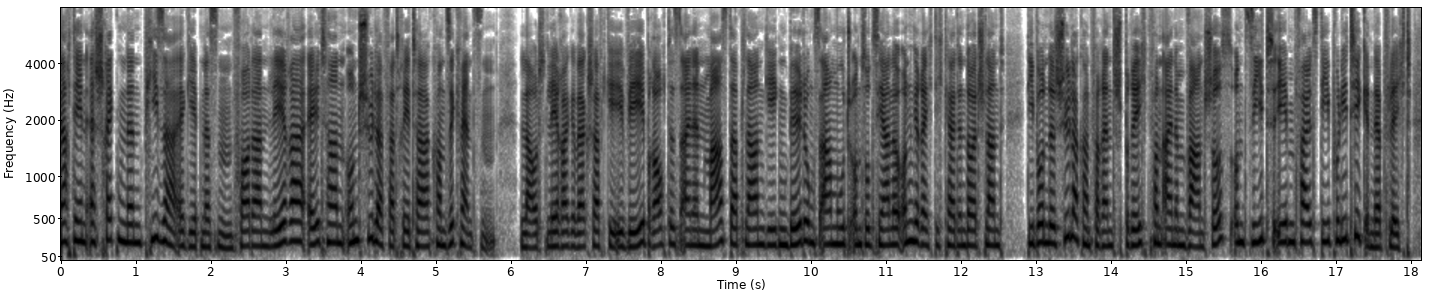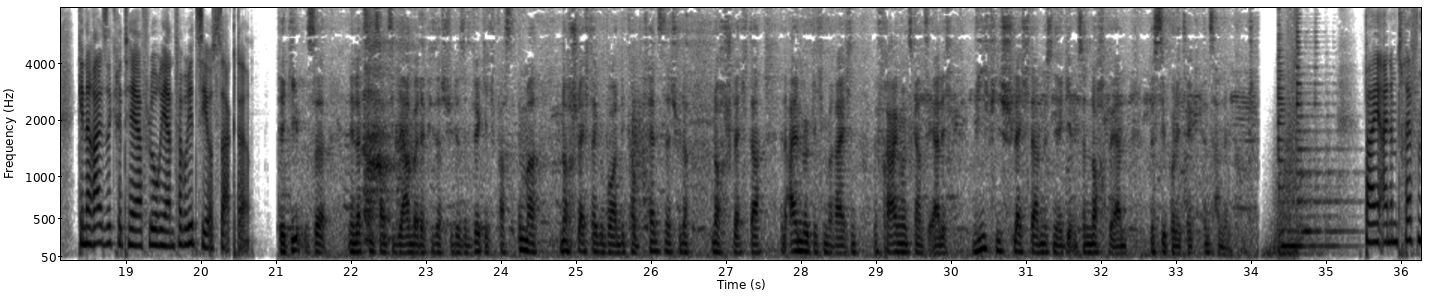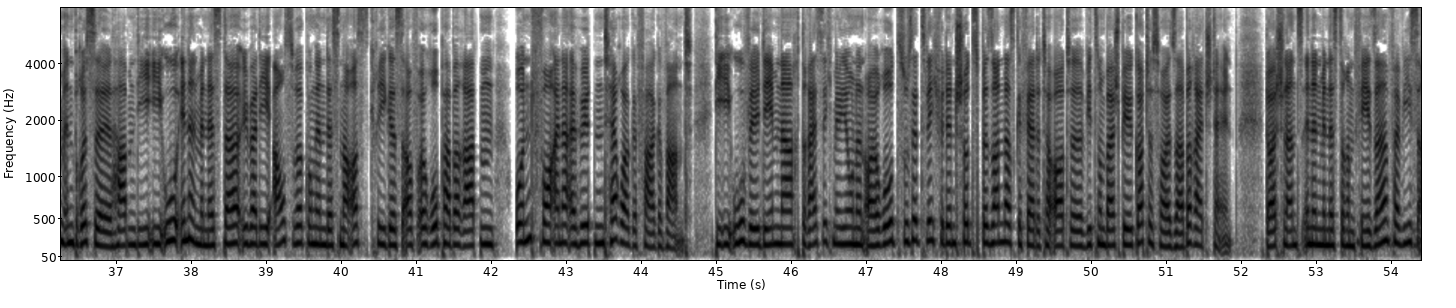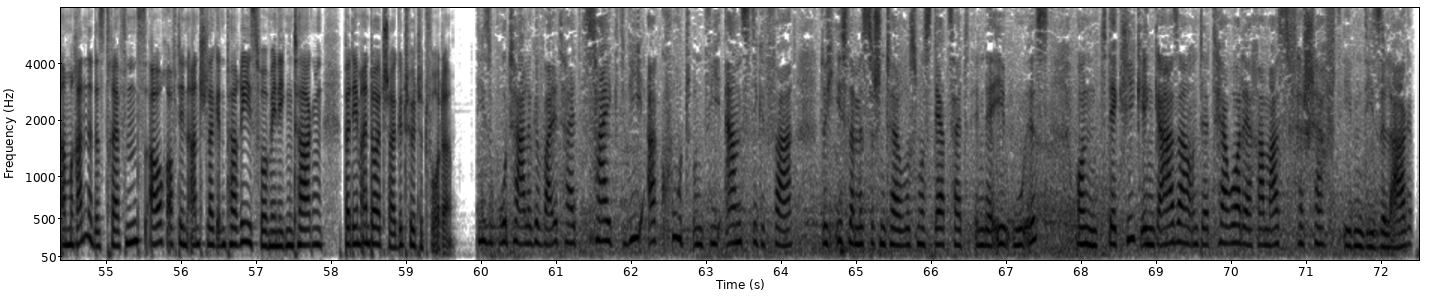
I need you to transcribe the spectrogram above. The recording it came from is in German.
Nach den erschreckenden PISA-Ergebnissen fordern Lehrer, Eltern und Schülervertreter Konsequenzen. Laut Lehrergewerkschaft GEW braucht es einen Masterplan gegen Bildungsarmut und soziale Ungerechtigkeit in Deutschland. Die Bundesschülerkonferenz spricht von einem Warnschuss und sieht ebenfalls die Politik in der Pflicht. Generalsekretär Florian Fabricius sagte. Die Ergebnisse in den letzten 20 Jahren bei der PISA-Studie sind wirklich fast immer noch schlechter geworden. Die Kompetenzen der Schüler noch schlechter in allen möglichen Bereichen. Wir fragen uns ganz ehrlich, wie viel schlechter müssen die Ergebnisse noch werden, bis die Politik ins Handeln kommt. Bei einem Treffen in Brüssel haben die EU-Innenminister über die Auswirkungen des Nahostkrieges auf Europa beraten und vor einer erhöhten Terrorgefahr gewarnt. Die EU will demnach 30 Millionen Euro zusätzlich für den Schutz besonders gefährdeter Orte wie zum Beispiel Gotteshäuser bereitstellen. Deutschlands Innenministerin Faeser verwies am Rande des Treffens auch auf den Anschlag in Paris vor wenigen Tagen, bei dem ein Deutscher getötet wurde. Diese brutale Gewaltheit zeigt, wie akut und wie ernst die Gefahr durch islamistischen Terrorismus derzeit in der EU ist. Und der Krieg in Gaza und der Terror der Hamas verschärft eben diese Lage.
